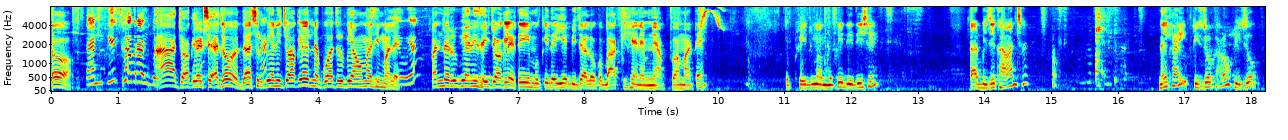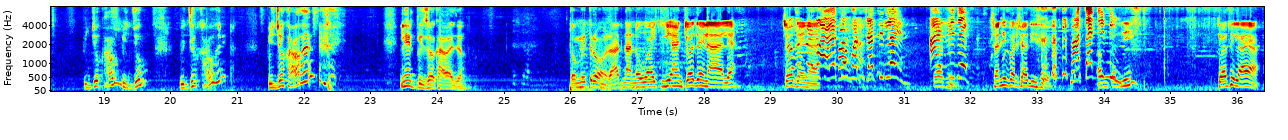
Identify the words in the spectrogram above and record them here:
તો આ ચોકલેટ છે. જો દસ રૂપિયાની ચોકલેટ ને પાંચ રૂપિયા ઓમાંથી મળે. પંદર રૂપિયાની થઈ ચોકલેટ. એ મૂકી દઈએ બીજા લોકો બાકી છે ને એમને આપવા માટે. તો ફ્રીજમાં મૂકી દીધી છે. તાર બીજી ખાવાની છે? નહીં ખાઈ? પીઝો ખાઓ પીઝો. પીઝો ખાઓ પીઝો. પીઝો ખાઓ હે? પીઝો ખાઓ હે? લેટ પીઝો ખાવા જાઓ. તો મિત્રો રાતના નવ વાગી ગયા ચો જઈને આયા લે? ચો જઈને આયા? શનિ પ્રસાદી છે. અંકલજી? ચોથી લાયા?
